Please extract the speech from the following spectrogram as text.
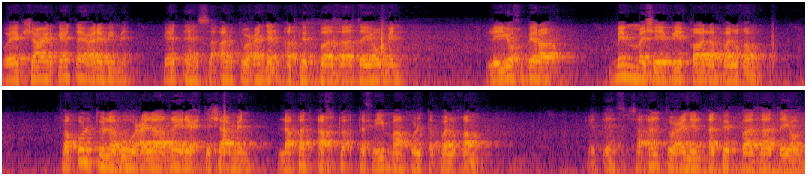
وہ ایک شاعر کہتا ہے عربی میں، کہتے ہیں، سألت عن الأطباء ذات يوم ليخبر من مشيبي قال بلغم فقلت له على غير احتشام، لقد اخطأت فيما قلت بلغم کہتے ہیں، سألت عن الاطباء ذات يوم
